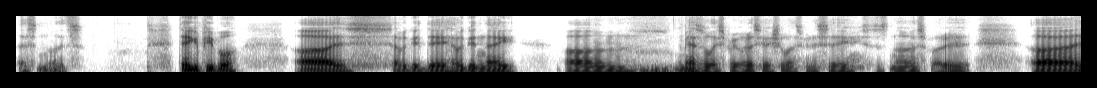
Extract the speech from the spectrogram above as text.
That's nuts. Thank you, people. Uh, have a good day. Have a good night. Um, let me ask the Holy Spirit what else He actually wants me to say. He says, "No, that's about it." Uh,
